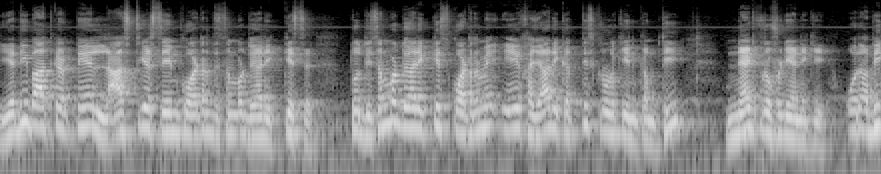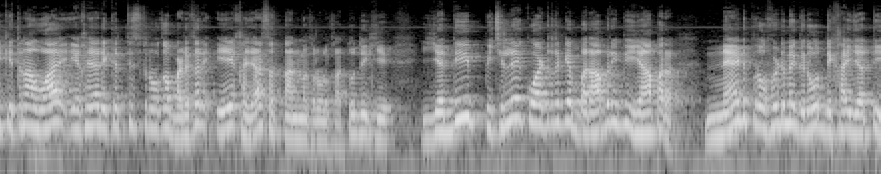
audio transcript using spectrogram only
यदि बात करते हैं लास्ट ईयर सेम क्वार्टर दिसंबर 2021 तो दिसंबर 2021 क्वार्टर में एक हज़ार इकतीस करोड़ की इनकम थी नेट प्रॉफिट यानी कि। और अभी कितना हुआ है? एक हज़ार इकतीस करोड़ का बढ़कर एक हज़ार सत्तानवे करोड़ का। तो देखिए, यदि पिछले क्वार्टर के बराबरी भी यहाँ पर नेट प्रॉफिट में ग्रोथ दिखाई जाती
